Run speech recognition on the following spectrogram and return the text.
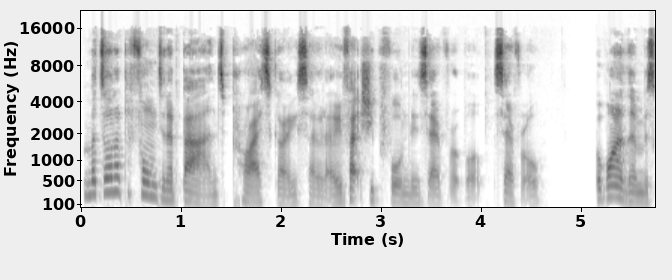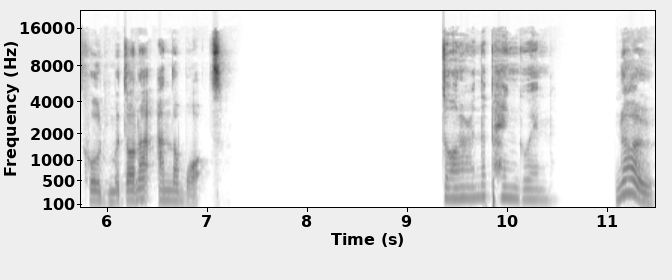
Madonna performed in a band prior to going solo. In fact, she performed in several, several, but one of them was called Madonna and the What? Donna and the Penguin. No.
